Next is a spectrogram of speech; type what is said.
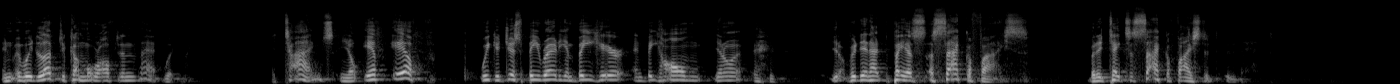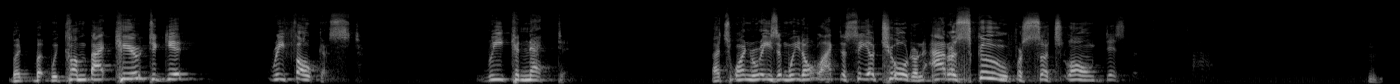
And we'd love to come more often than that, wouldn't we? At times, you know, if if we could just be ready and be here and be home, you know, you know, if we didn't have to pay a, a sacrifice. But it takes a sacrifice to do that. But but we come back here to get refocused, reconnected. That's one reason we don't like to see our children out of school for such long distance time. Hmm.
